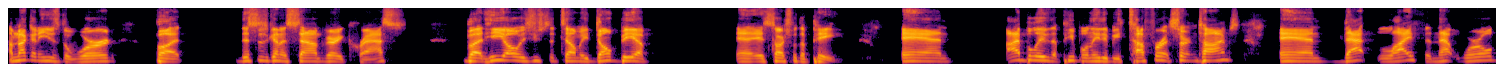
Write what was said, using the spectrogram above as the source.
I'm not going to use the word, but this is going to sound very crass. But he always used to tell me, "Don't be a." And it starts with a P, and I believe that people need to be tougher at certain times, and that life and that world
